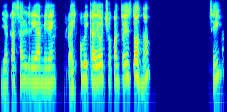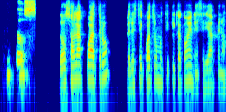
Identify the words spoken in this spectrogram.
Y acá saldría, miren, raíz cúbica de 8, ¿cuánto es? 2, ¿no? ¿Sí? 2. 2 a la 4, pero este 4 multiplica con n, sería menos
